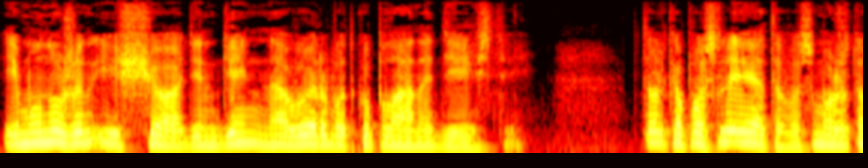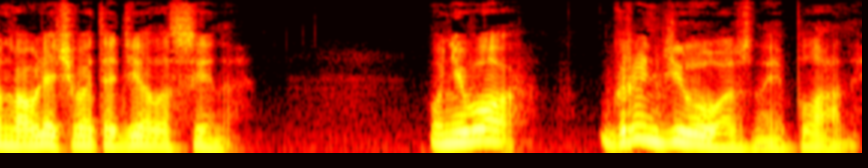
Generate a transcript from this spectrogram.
Ему нужен еще один день на выработку плана действий. Только после этого сможет он вовлечь в это дело сына. У него грандиозные планы.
